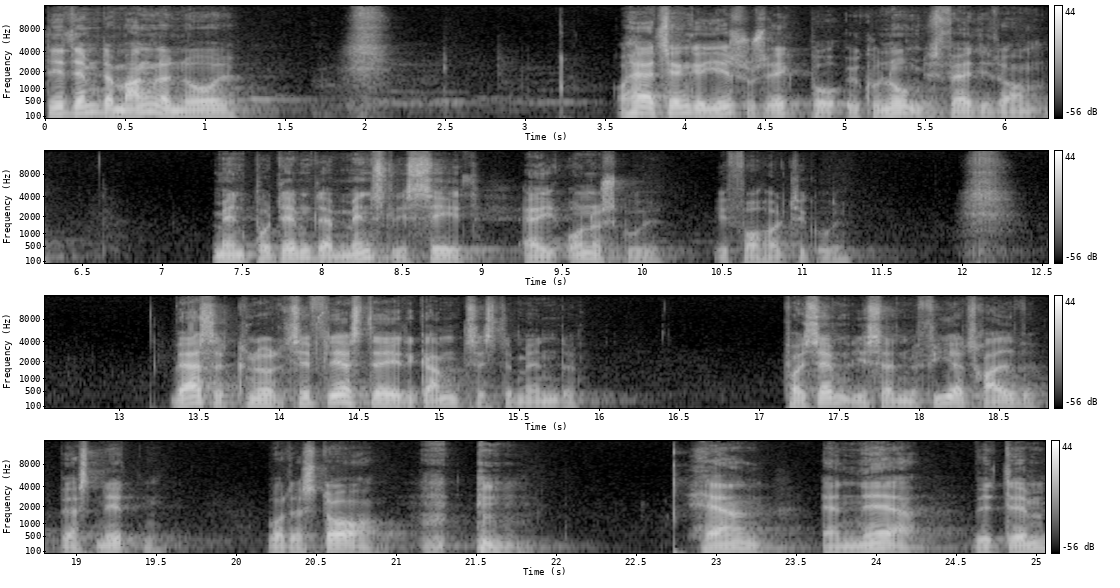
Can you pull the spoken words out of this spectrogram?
Det er dem, der mangler noget. Og her tænker Jesus ikke på økonomisk fattigdom, men på dem, der menneskeligt set er i underskud i forhold til Gud. Verset knytter til flere steder i det gamle testamente. For eksempel i salme 34, vers 19, hvor der står, Herren er nær ved dem,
